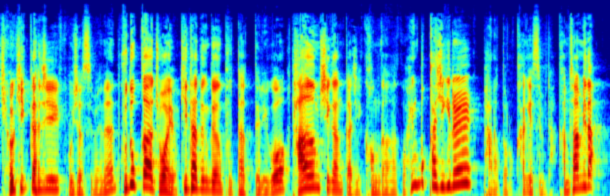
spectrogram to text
여기까지 보셨으면 구독과 좋아요, 기타 등등 부탁드리고 다음 시간까지 건강하고 행복하 시기를 바라도록 하겠습니다. 감사합니다.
